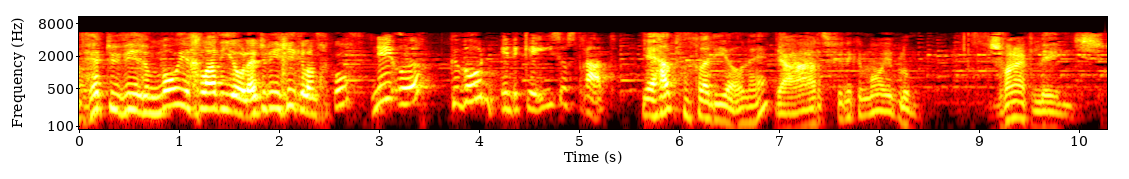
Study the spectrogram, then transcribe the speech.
Wat hebt u weer een mooie gladiolen? Hebt u die in Griekenland gekocht? Nee hoor, gewoon in de Keizerstraat. Jij houdt van gladiolen, hè? Ja, dat vind ik een mooie bloem. Zwaardlelies.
